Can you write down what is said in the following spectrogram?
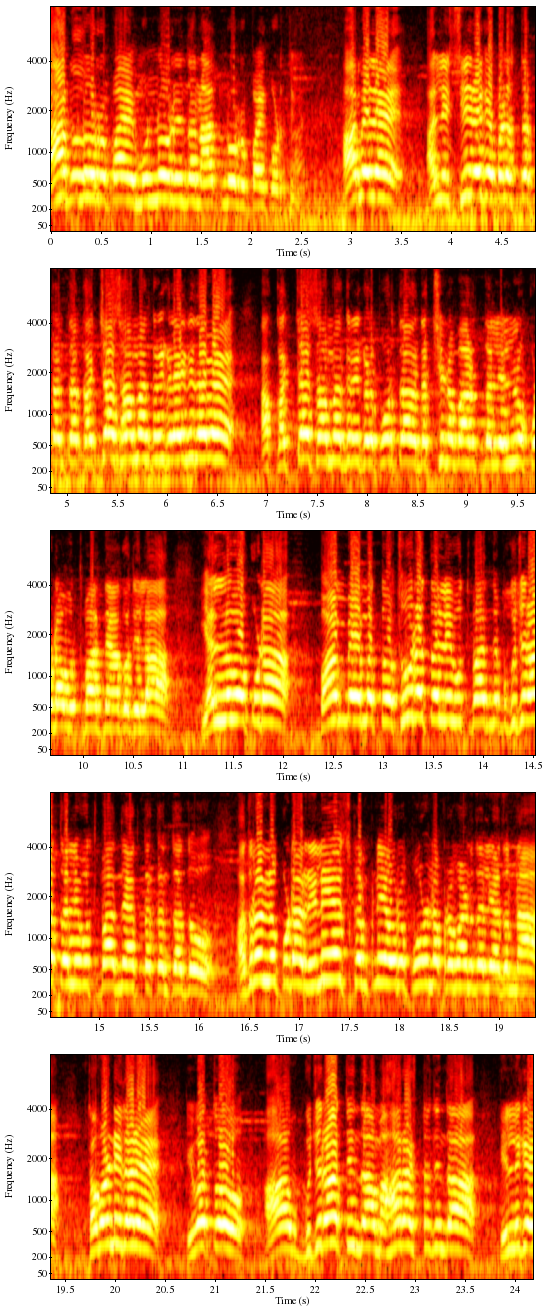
ನಾಲ್ಕುನೂರು ರೂಪಾಯಿ ಮುನ್ನೂರಿಂದ ನಾಲ್ಕುನೂರು ರೂಪಾಯಿ ಕೊಡ್ತೀವಿ. ಆಮೇಲೆ ಅಲ್ಲಿ ಸೀರೆಗೆ ಬಳಸ್ತಕ್ಕಂಥ ಕಚ್ಚಾ ಸಾಮಗ್ರಿಗಳೇನಿದ್ದಾವೆ ಆ ಕಚ್ಚಾ ಸಾಮಗ್ರಿಗಳು ಪೂರ್ತ ದಕ್ಷಿಣ ಭಾರತದಲ್ಲಿ ಎಲ್ಲೂ ಕೂಡ ಉತ್ಪಾದನೆ ಆಗೋದಿಲ್ಲ. ಎಲ್ಲವೂ ಕೂಡ ಬಾಂಬೆ ಮತ್ತು ಸೂರತ್ತಲ್ಲಿ ಉತ್ಪಾದನೆ ಗುಜರಾತಲ್ಲಿ ಉತ್ಪಾದನೆ ಆಗ್ತಕ್ಕಂಥದ್ದು. ಅದರಲ್ಲೂ ಕೂಡ ರಿಲಯನ್ಸ್ ಕಂಪ್ನಿಯವರು ಪೂರ್ಣ ಪ್ರಮಾಣದಲ್ಲಿ ಅದನ್ನು ತಗೊಂಡಿದ್ದಾರೆ. ಇವತ್ತು ಆ ಗುಜರಾತಿಂದ, ಮಹಾರಾಷ್ಟ್ರದಿಂದ ಇಲ್ಲಿಗೆ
